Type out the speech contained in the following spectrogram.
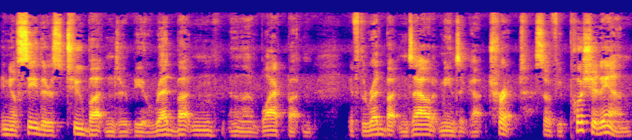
and you'll see there's two buttons. There'd be a red button and then a black button. If the red button's out, it means it got tripped. So if you push it in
